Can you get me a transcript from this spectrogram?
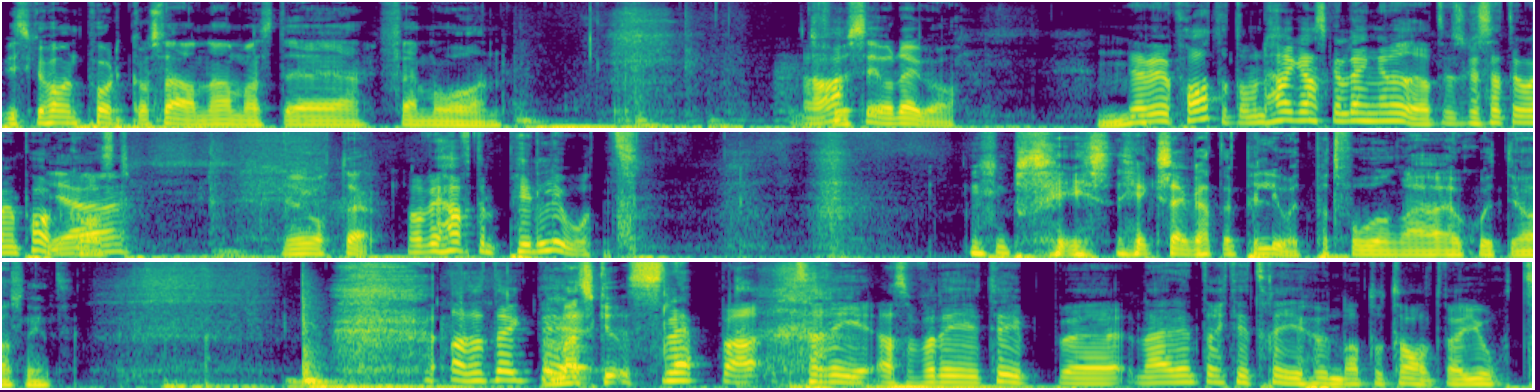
vi ska ha en podcast här närmaste fem åren. Så får Ja. vi se hur det går. Ja, vi har pratat om det här ganska länge nu att vi ska sätta igång en podcast. Ja, vi har gjort det. Nu har vi haft en pilot. Precis, exakt. Vi har haft en pilot på 270 avsnitt. Alltså tänk dig skulle- släppa tre, alltså för det är ju typ, eh, nej det är inte riktigt 300 totalt vi har gjort.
